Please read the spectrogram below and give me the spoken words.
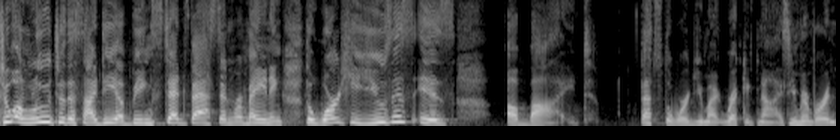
to allude to this idea of being steadfast and remaining. The word he uses is abide. That's the word you might recognize. You remember in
